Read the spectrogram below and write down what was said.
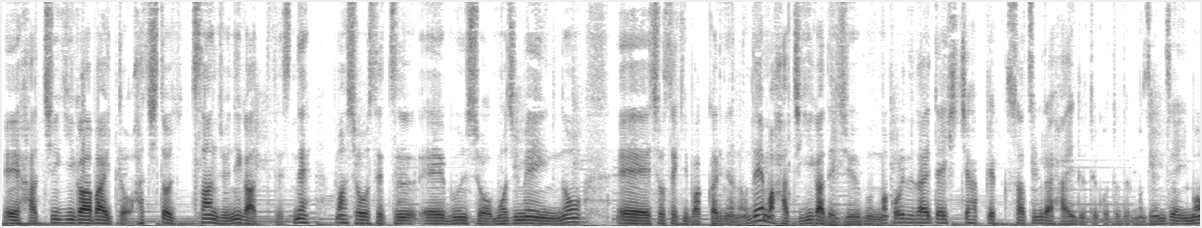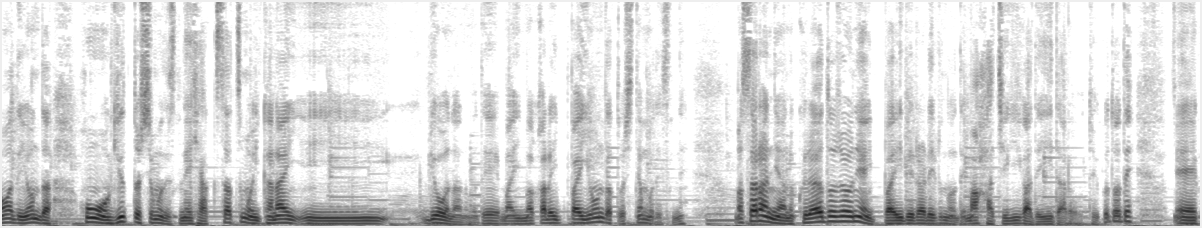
えー 8GB 8と32があってですね、まあ、小説、えー文章文字メインの、えー書籍ばっかりなので、まあ、8ギガで十分、まあ、これで大体700800冊ぐらい入るということでもう全然今まで読んだ本をギュッとしてもですね100冊もいかない、えー量なので、まあ、今からいっぱい読んだとしてもですね、まあ、さらにあのクラウド上にはいっぱい入れられるので、まあ、8ギガでいいだろうということで、えー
